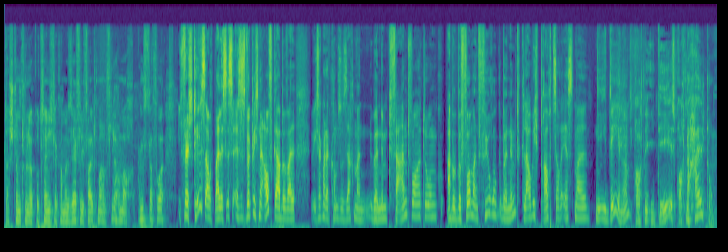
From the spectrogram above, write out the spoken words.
das stimmt hundertprozentig. Da kann man sehr viel falsch machen. Viele haben auch Angst davor. Ich verstehe es auch, weil es ist, es ist wirklich eine Aufgabe, weil ich sag mal, da kommen so Sachen, man übernimmt Verantwortung, aber bevor man Führung übernimmt, glaube ich, braucht es auch erst erstmal eine Idee, ne? Es braucht eine Idee, es braucht eine Haltung.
